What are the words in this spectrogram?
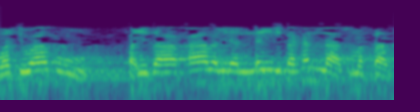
wasiwaakuhu فإذا قام من الليل تكلى ثم استاك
